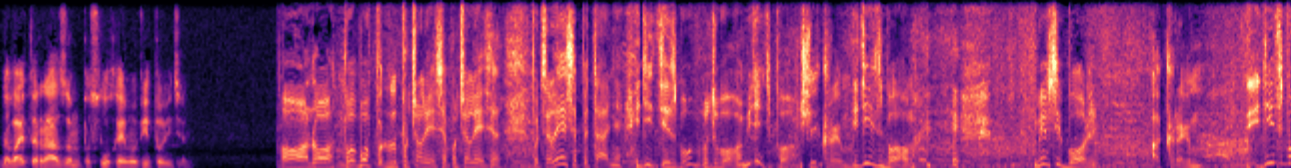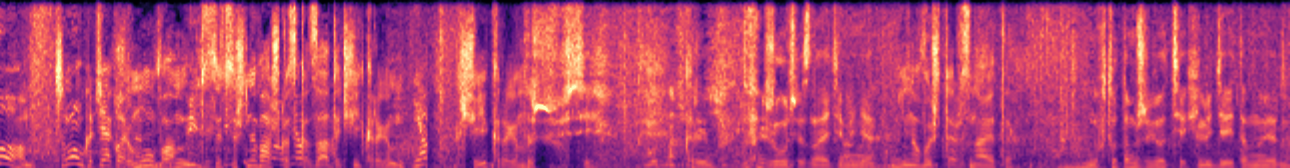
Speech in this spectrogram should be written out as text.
Давайте разом послухаємо відповіді. О, ну по- по- почалися, почалися. Почалися питання. Ідіть з Богом, з Богом, ідіть з Богом. Чий Крим? Ідіть з Богом. Ми всі Божі. А Крим? Ідіть з Богом. Соломка чи як вас? Чому вам це, це ж не важко сказати, чий Крим? Я- Чий Крим? Это ж все. Крым. Вы же лучше знаете меня. Ні, ну ви ж теж знаєте. Ну, кто там живет, тех и людей там, наверное.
